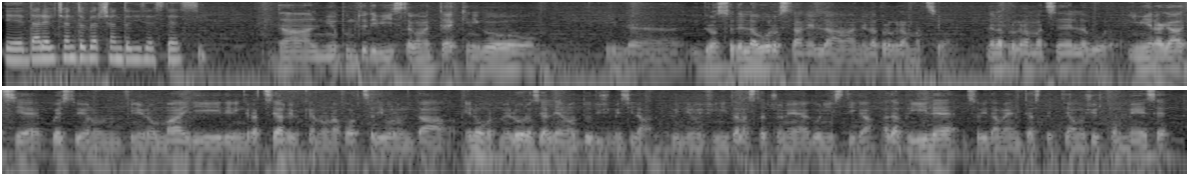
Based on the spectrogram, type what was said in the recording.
e dare il 100% di se stessi. Dal mio punto di vista come tecnico il, il grosso del lavoro sta nella, nella programmazione nella programmazione del lavoro. I miei ragazzi, e questo io non finirò mai di, di, ringraziarli perché hanno una forza di volontà enorme, loro si allenano 12 mesi l'anno, quindi noi finita la stagione agonistica ad aprile, solitamente aspettiamo circa un mese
